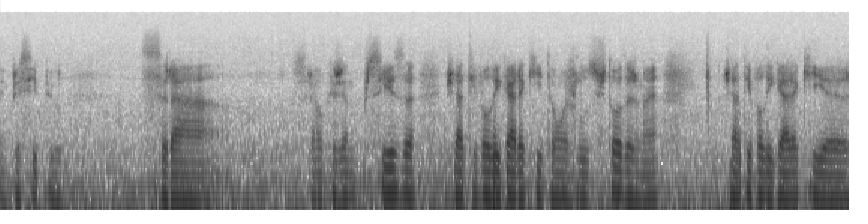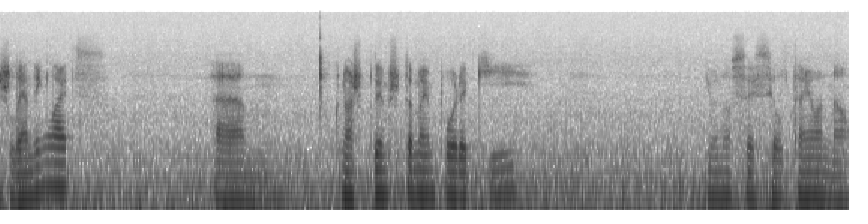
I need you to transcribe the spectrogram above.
em princípio será, será o que a gente precisa. Já estive a ligar aqui, estão as luzes todas, não é? Já estive a ligar aqui as landing lights. Um, o que nós podemos também pôr aqui, eu não sei se ele tem ou não,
